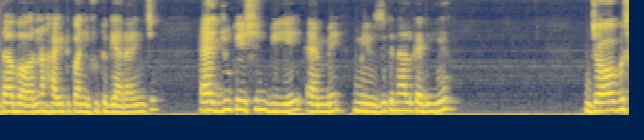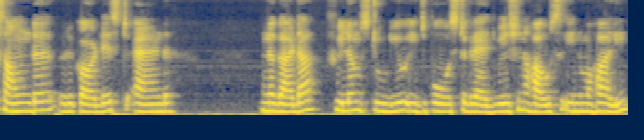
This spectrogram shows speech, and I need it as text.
ਦਾ born height 5 foot 11 inch. Education BA MA 뮤직 ਨਾਲ ਕਰੀ ਹੈ job sound recordist and Nagada film studio is post graduation house in Mohali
